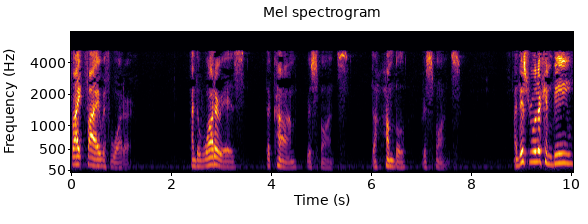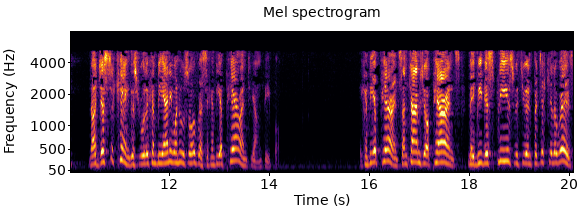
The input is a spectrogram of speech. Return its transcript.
Fight fire with water. And the water is the calm response, the humble response. And this ruler can be not just a king, this ruler can be anyone who's over us. It can be a parent, young people. It can be a parent. Sometimes your parents may be displeased with you in particular ways.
